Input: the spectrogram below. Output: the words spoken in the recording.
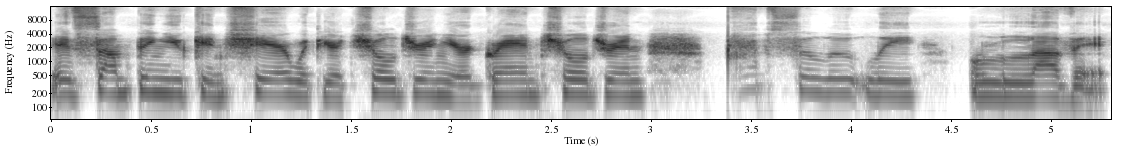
It's something you can share with your children, your grandchildren. Absolutely love it.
